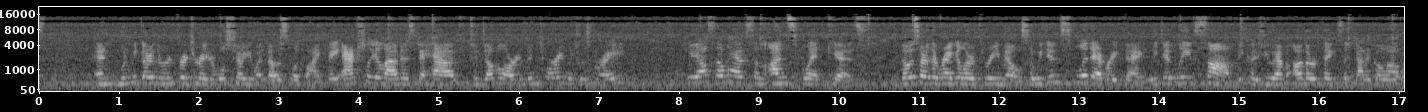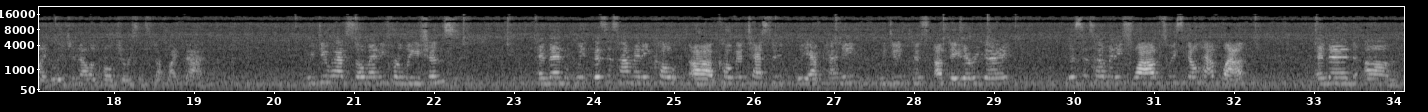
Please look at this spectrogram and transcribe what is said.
And when we go to the refrigerator, we'll show you what those look like. They actually allowed us to have, to double our inventory, which was great. We also have some unsplit kits. Those are the regular three mils. So we didn't split everything. We did leave some because you have other things that gotta go out like Legionella cultures and stuff like that. We do have so many for lesions. And then we, this is how many co, uh, COVID tested we have pending. We do this update every day. This is how many swabs we still have left. And then um,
